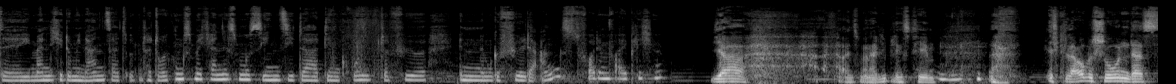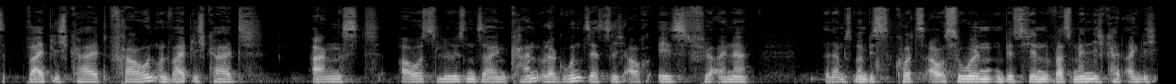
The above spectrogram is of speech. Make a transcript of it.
Die männliche Dominanz als Unterdrückungsmechanismus, sehen Sie da den Grund dafür in einem Gefühl der Angst vor dem Weiblichen? Ja, eins meiner Lieblingsthemen. Ich glaube schon, dass Weiblichkeit, Frauen und Weiblichkeit Angst auslösend sein kann oder grundsätzlich auch ist für eine, da muss man bis kurz ausholen, ein bisschen, was Männlichkeit eigentlich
